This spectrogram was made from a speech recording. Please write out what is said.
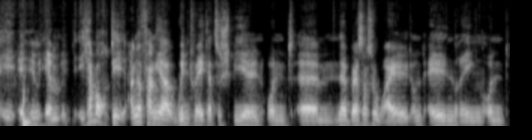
äh, äh, ich habe auch die, angefangen ja Wind Waker zu spielen und ähm, ne, Breath of the Wild und Elden Ring und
